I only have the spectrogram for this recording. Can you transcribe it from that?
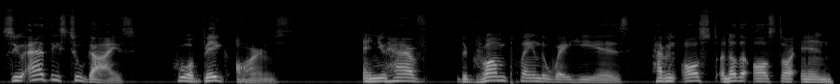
So you add these two guys who are big arms, and you have deGrom playing the way he is, having all another All Star in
